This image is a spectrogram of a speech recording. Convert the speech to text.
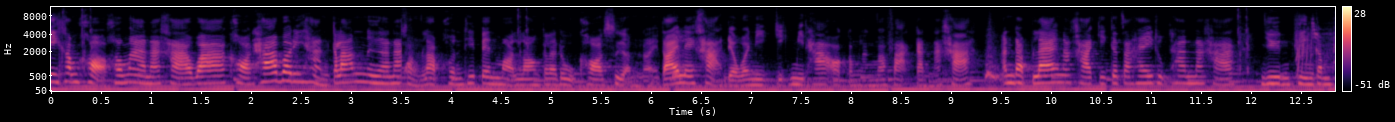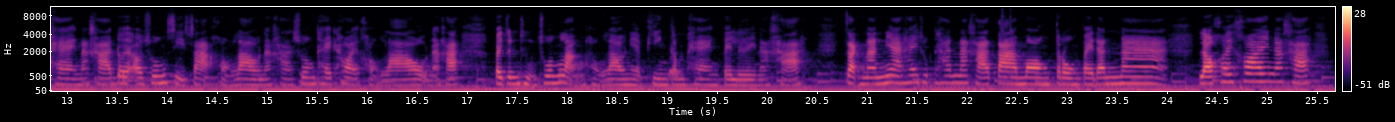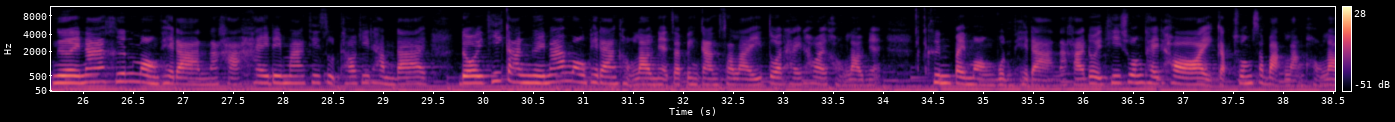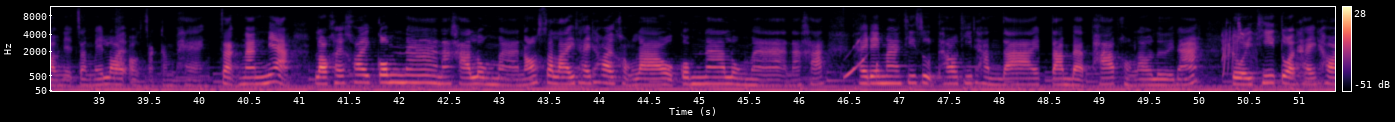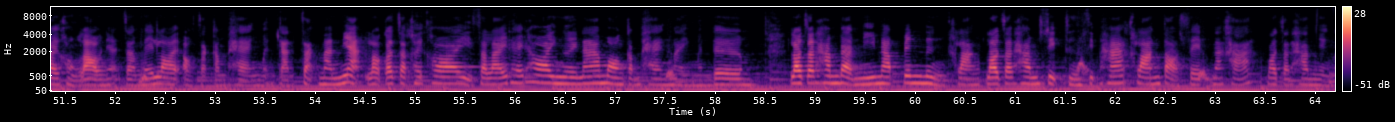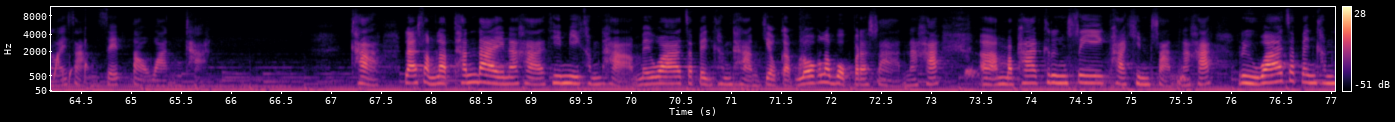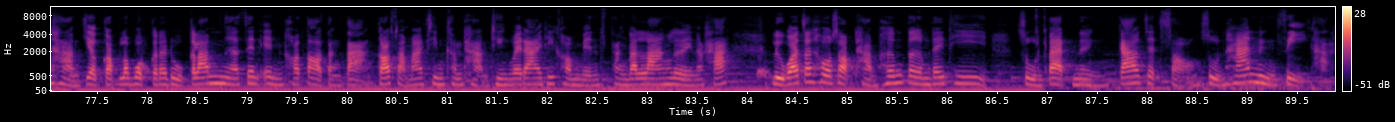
มีคำขอเข้ามานะคะว่าขอท่าบริหารกล้ามเนื้อนะสำหรับคนที่เป็นหมอนรองกระดูกคอเสื่อมหน่อยได้เลยค่ะ เดี๋ยววันนี้กิ๊กมีท่าออกกำลังมาฝากกันนะคะ อันดับแรกนะคะ กิ๊กก็จะให้ทุกท่านนะคะ ยืนพิงกำแพงนะคะ โดยเอาช่วงศีรษะของเรานะคะ ช่วงท้ายทอยของเรานะคะ ไปจนถึงช่วงหลังของเราเนี่ยพิงกำแพงไปเลยนะคะ จากนั้นเนี่ยให้ทุกท่านนะคะ ตามองตรงไปด้านหน้าแล้วค่อยๆนะคะ เงยหน้าขึ้นมองเพดานนะคะ ให้ได้มากที่สุดเท่าที่ทำได้โดยที่การเงยหน้ามองเพดานของเราเนี่ยจะเป็นการสไลด์ตัวท้ายทอยของเราเนี่ยขึ้นไปมองบนเพดานนะคะ โดยที่ช่วงท้ายทอยกับช่วงสะบักหลังของเราเนี่ยจะไม่ลอยออกจากกำแพง จากนั้นเนี่ยเราค่อยๆก้มหน้านะคะ ลงมาเนาะสไลด์ท้ายทอยของเราก้มหน้าลงมานะคะ ให้ได้มากที่สุดเท่าที่ทำได้ตามแบบภาพของเราเลยนะ โดยที่ตัวท้ายทอยของเราเนี่ยจะไม่ลอยออกจากกำแพงเหมือนกัน จากนั้นเนี่ยเราก็จะค่อยๆ สไลด์ท้ายทอยเงยหน้ามองกำแพงใหม่เหมือนเดิม เราจะทำแบบนี้นับเป็น 1 ครั้ง เราจะทำ10ถึง15 ครั้งต่อเซตนะคะ เราจะทำอย่างน้อย 3 เซตต่อวันค่ะ ค่ะ และสำหรับท่านใดนะคะที่มีคำถามไม่ว่าจะเป็นคำถามเกี่ยวกับโรคระบบประสาทนะคะอัมพาตครึ่งซีกพาคินสันนะคะ หรือว่าจะเป็นคำถามเกี่ยวกับระบบกระดูกกล้ามเนื้อเส้นเอ็นข้อต่อต่างๆ ก็สามารถพิมพ์คำถามทิ้งไว้ได้ที่คอมเมนต์ทางด้านล่างเลยนะคะ หรือว่าจะโทรสอบถามเพิ่มเติมได้ที่ 0819720514 ค่ะ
